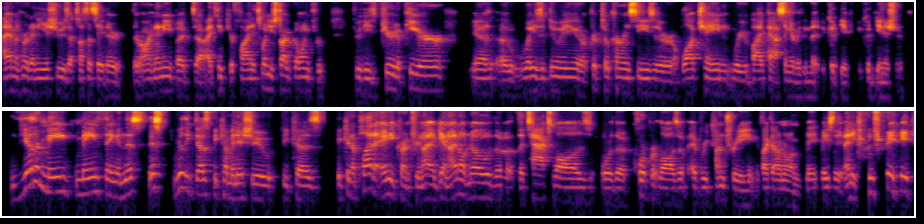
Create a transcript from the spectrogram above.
I haven't heard any issues. That's not to say there there aren't any, but uh, I think you're fine. It's when you start going through through these peer to peer you know, uh, ways of doing it or cryptocurrencies or a blockchain where you're bypassing everything that it could be it could be an issue. The other main main thing, and this this really does become an issue because it can apply to any country. And I again I don't know the the tax laws or the corporate laws of every country. In fact, I don't know basically of any country.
